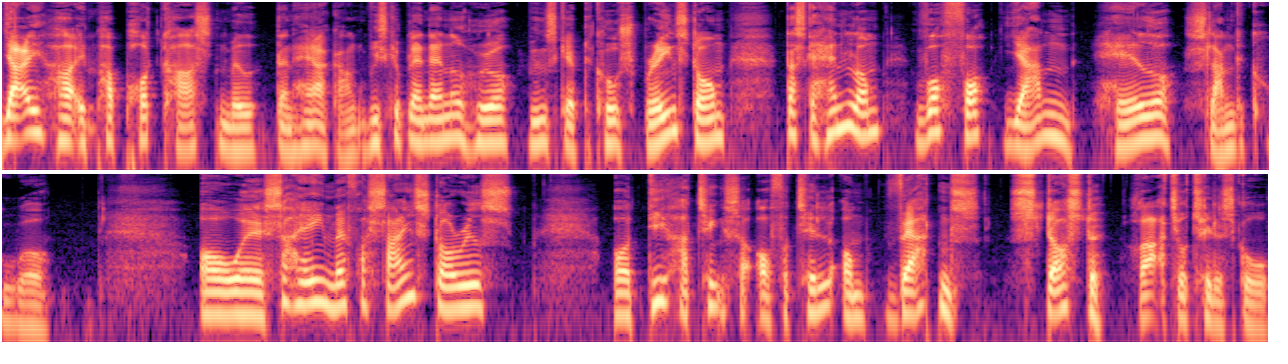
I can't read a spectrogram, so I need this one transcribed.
Jeg har et par podcast med den her gang. Vi skal blandt andet høre videnskab.dk's Brainstorm, der skal handle om, hvorfor hjernen hader slankekurer. Og øh, så har jeg en med fra Science Stories, og de har tænkt sig at fortælle om verdens største radioteleskop.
